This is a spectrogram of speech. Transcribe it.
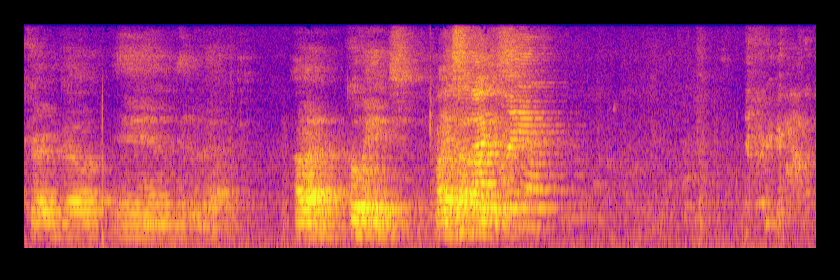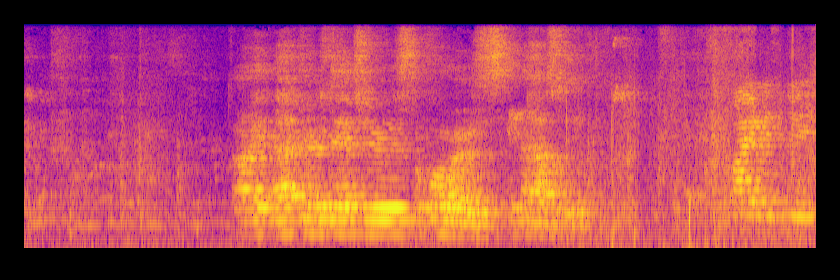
Curtain go and in the back. All right, cool beans. Lights up, please. All right, actors, dancers, performers in the house, please. Firemen, please.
